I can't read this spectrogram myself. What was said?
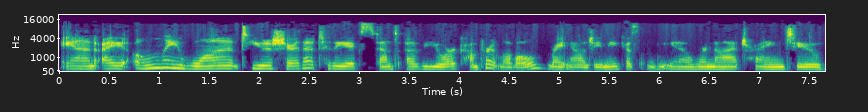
And I only want you to share that to the extent of your comfort level right now, Jaime, because, you know, we're not trying to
